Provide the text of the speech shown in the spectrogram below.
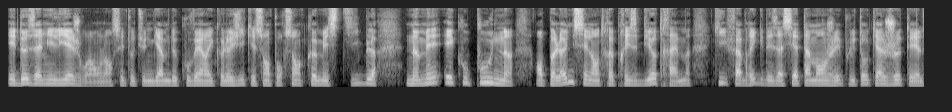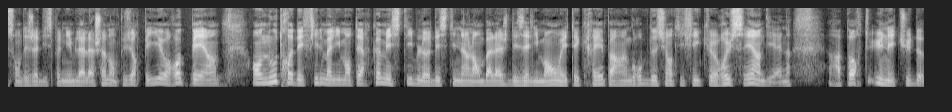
et deux amis liégeois ont lancé toute une gamme de couverts écologiques et 100% comestibles nommés Ekupoun. En Pologne, c'est l'entreprise Biotrem qui fabrique des assiettes à manger plutôt qu'à jeter. Elles sont déjà disponibles à l'achat dans plusieurs pays européens. En outre, des films alimentaires comestibles destinés à l'emballage des aliments ont été créés par un groupe de scientifiques russes et indiennes, rapporte une étude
